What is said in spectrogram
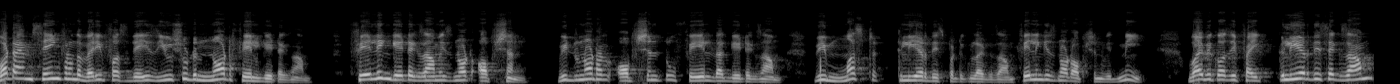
what i'm saying from the very first day is you should not fail gate exam. Failing gate exam is not option. We do not have option to fail the gate exam. We must clear this particular exam. Failing is not option with me. Why? Because if i clear this exam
